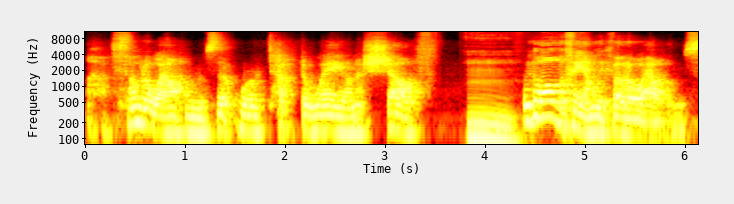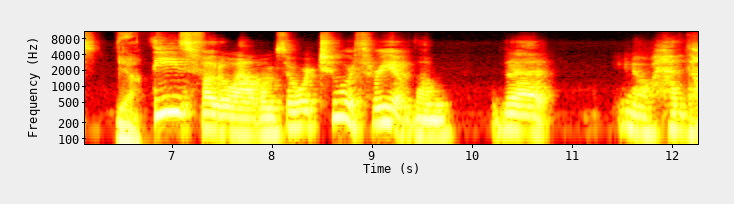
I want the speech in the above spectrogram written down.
uh, photo albums that were tucked away on a shelf Mm. with all the family photo albums. Yeah. These photo albums, there were two or three of them that, you know, had the,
